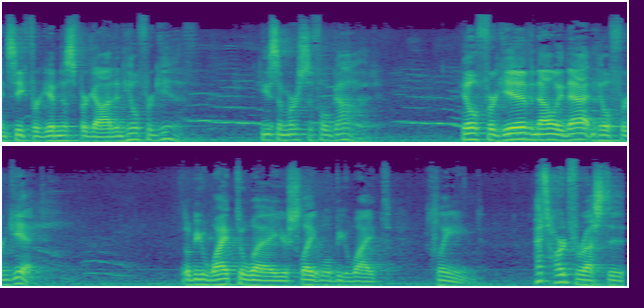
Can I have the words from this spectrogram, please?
and seek forgiveness for God, and He'll forgive. He's a merciful God. He'll forgive, and not only that, He'll forget. It'll be wiped away. Your slate will be wiped clean. That's hard for us to,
